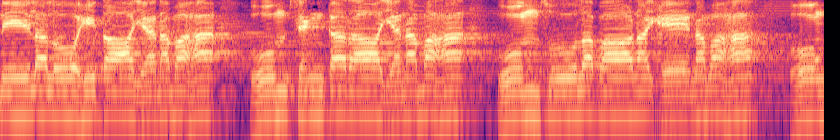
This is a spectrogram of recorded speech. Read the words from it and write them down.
नीललोहिताय नमः ॐ शङ्कराय नमः ॐ शूलपाणये नमः ॐ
